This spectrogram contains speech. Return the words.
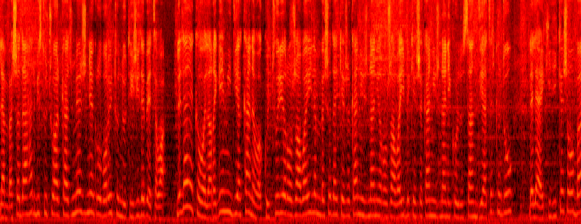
لەم بەشەدا هەر بیست و چوار کاتژمێر ژنێک ڕووبەڕووی توندوتیژی دەبێتەوە. لە لایەکەوە لە ڕێگەی میدیاکانەوە کولتووری ڕۆژاوایی لەم بەشەدا کێشەکانی ژنانی ڕۆژاوایی بە کێشەکانی ژنانی کوردستان زیاتر کردووە و لە لایەکی دیکەشەوە بە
